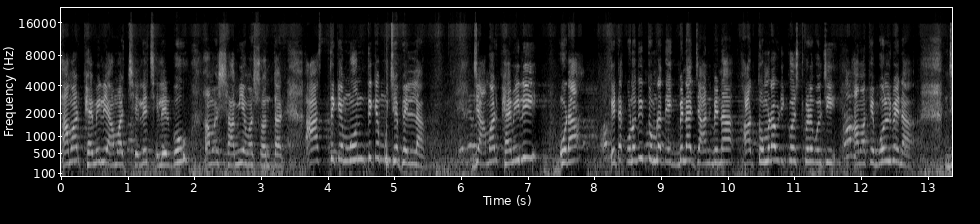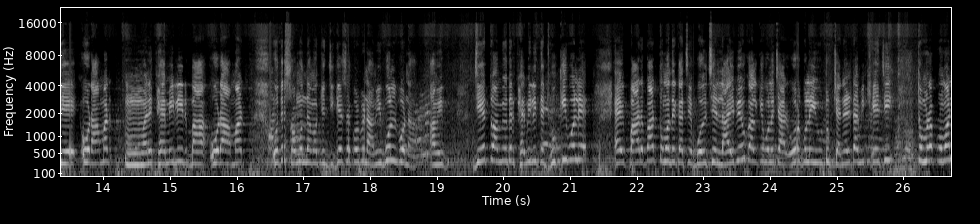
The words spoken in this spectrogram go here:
আমার ফ্যামিলি, আমার ছেলে, ছেলের বউ, আমার স্বামী, আমার সন্তান। আজ থেকে মন থেকে মুছে ফেললাম যে আমার ফ্যামিলি, ওরা এটা কোনোদিন তোমরা দেখবে না, জানবে না। আর তোমরাও রিকোয়েস্ট করে বলছি, আমাকে বলবে না যে ওরা আমার মানে ফ্যামিলির বা ওরা আমার, ওদের সম্বন্ধে আমাকে জিজ্ঞাসা করবে না, আমি বলব না। আমি, যেহেতু আমি ওদের ফ্যামিলিতে ঢুকি বলে বারবার তোমাদের কাছে বলছে লাইভেও কালকে বলেছে, আর ওর বলে ইউটিউব চ্যানেলটা আমি খেয়েছি। তোমরা প্রমাণ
